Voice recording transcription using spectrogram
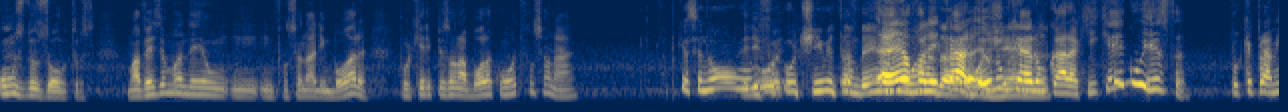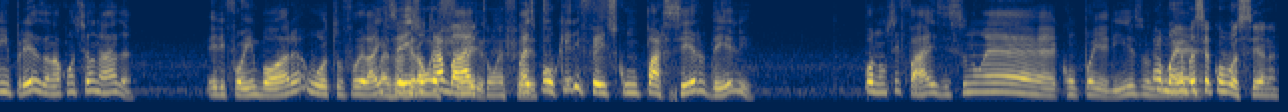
uns dos outros. Uma vez eu mandei um, um, um, funcionário embora porque ele pisou na bola com outro funcionário. Porque senão ele foi... o, o time também. Eu, é, eu falei, cara, eu não quero né? um cara aqui que é egoísta. Porque para minha empresa não aconteceu nada. Ele foi embora, o outro foi lá Mas e fez o um trabalho. Efeito, um Mas pô, o que ele fez com um parceiro dele, pô, não se faz. Isso não é companheirismo. É, amanhã é... vai ser com você, né?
